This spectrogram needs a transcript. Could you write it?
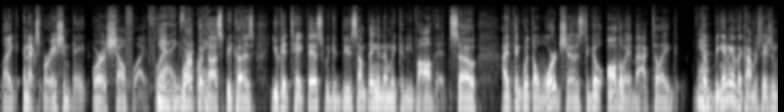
like an expiration date or a shelf life. Like Yeah, work with us because you could take this, we could do something, and then we could evolve it. So I think with award shows to go all the way back to like Yeah. the beginning of the conversation,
